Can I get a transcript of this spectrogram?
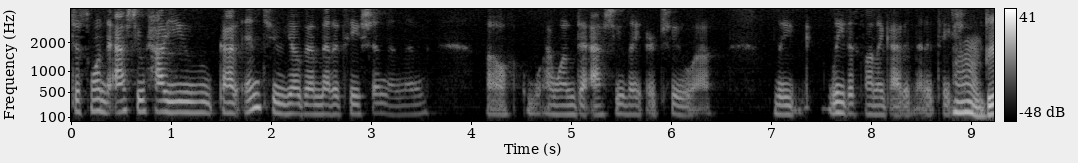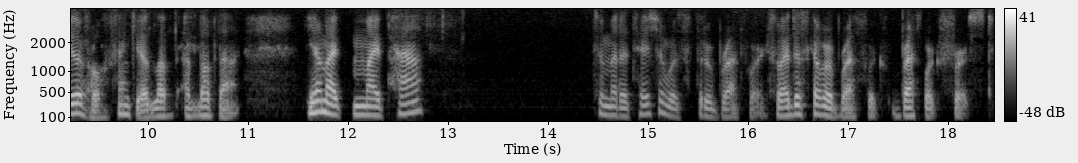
just wanted to ask you how you got into yoga and meditation and then oh, I wanted to ask you later to uh, lead lead us on a guided meditation. Oh, beautiful! Thank you. I'd love I'd love that. You know, my my path to meditation was through breath work. So I discovered breath work breath work first,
